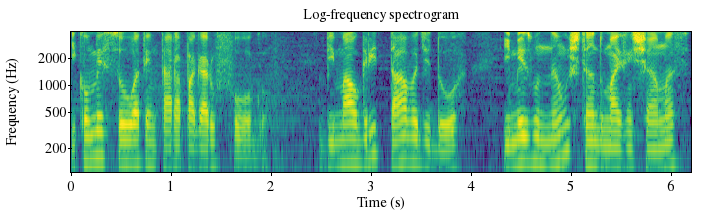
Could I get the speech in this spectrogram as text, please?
e começou a tentar apagar o fogo. Bimal gritava de dor e, mesmo não estando mais em chamas,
